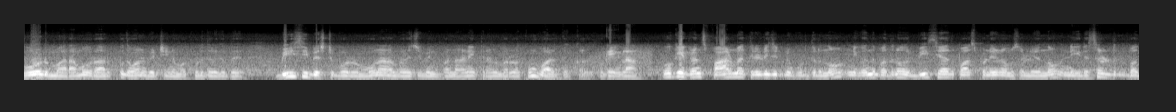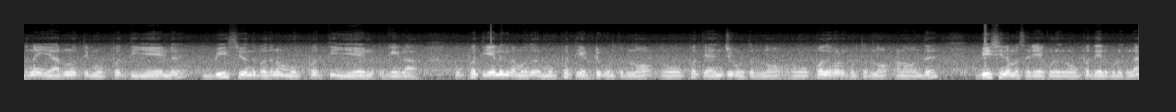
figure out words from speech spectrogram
போர்டு மாறாமல் ஒரு அற்புதமான வெற்றி நம்ம கொடுத்துருக்குது பிசி பெஸ்ட் போர்டில் மூணாம் நம்பர் வச்சு வின் பண்ண அனைத்து நண்பர்களுக்கும் வாழ்த்துக்கள். ஓகேங்களா ஓகே ஃப்ரெண்ட்ஸ் ஃபார்மா த்ரீ டிஜிட்னு கொடுத்துருந்தோம். இன்றைக்கி வந்து பார்த்தீங்கன்னா ஒரு பிசியாவது பாஸ் பண்ணி நம்ம சொல்லியிருந்தோம். இன்றைக்கி ரிசல்ட் வந்து பார்த்தீங்கன்னா இரநூத்தி முப்பத்தி ஏழு பிசி வந்து பார்த்தீங்கன்னா முப்பத்தி ஏழு ஓகேங்களா முப்பத்தி ஏழுக்கு நம்ம வந்து ஒரு முப்பத்தி எட்டு கொடுத்துருந்தோம். ஒரு முப்பத்தி அஞ்சு கொடுத்துருந்தோம். ஒரு முப்பது கூட கொடுத்துருந்தோம். ஆனால் வந்து பிசி நம்ம சரியாக கொடுக்கல முப்பத்தி ஏழு கொடுக்கல.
